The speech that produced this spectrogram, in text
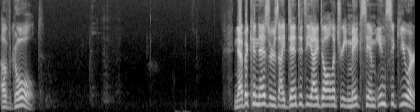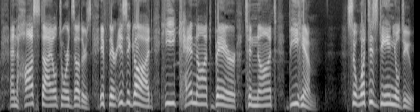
of gold. Nebuchadnezzar's identity idolatry makes him insecure and hostile towards others. If there is a God, he cannot bear to not be him. So, what does Daniel do?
